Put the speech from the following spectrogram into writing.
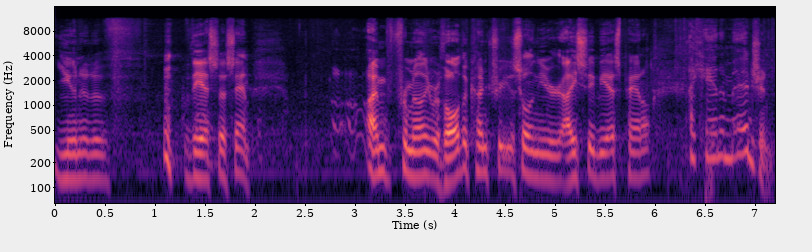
unit of the SSM. I'm familiar with all the countries on your ICBS panel. I can't imagine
